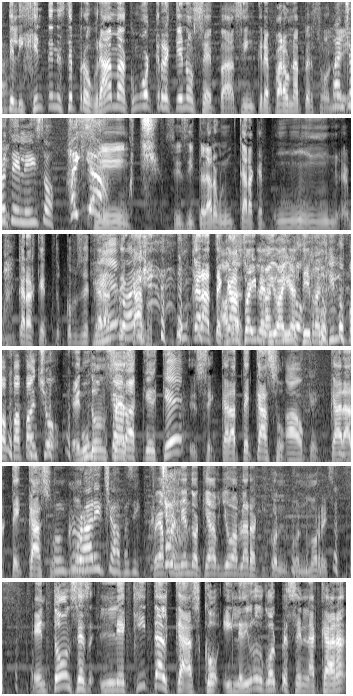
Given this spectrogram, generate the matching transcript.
inteligente en este programa, ¿cómo va a creer que no sepas increpar a una persona? Pancho te le hizo. ¡Ay, ya! Sí, sí, sí, claro, un karaque, un, un karaque, ¿cómo se dice? Karatecazo. Un karatecazo ver, ahí le dio ahí al tipo. Tranquilo, papá Pancho. Entonces- ¿Un cara que qué? Ese karatecazo. Ah, ok. Karatecazo. Un karate chop así. Estoy aprendiendo aquí a yo a hablar aquí con, con Morris. Entonces le quita el casco y le dio unos golpes en la cara.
